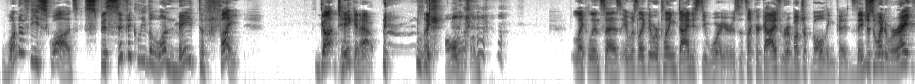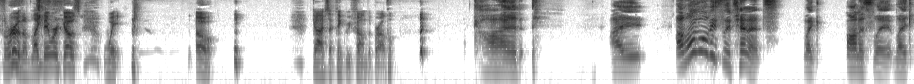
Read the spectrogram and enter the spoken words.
one of these squads specifically the one made to fight got taken out. Like all of them like Lynn says, it was like they were playing Dynasty Warriors. It's like her guys were a bunch of bowling pins. They just went right through them like they were ghosts. Wait. oh. guys, I think we found the problem. God, I I love all these lieutenants. Like honestly, like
